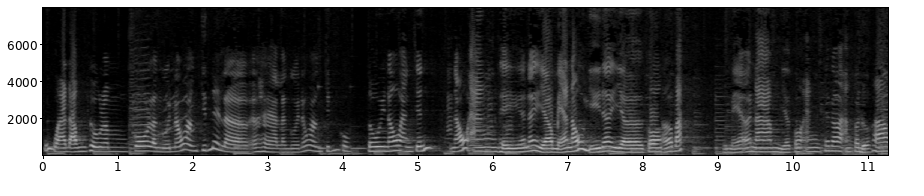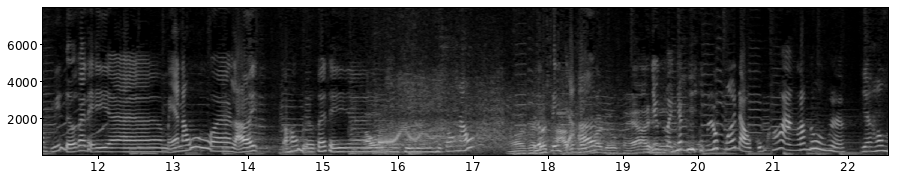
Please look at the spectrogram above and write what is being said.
cũng hòa đồng. Thường là cô là người nấu ăn chính hay là hà là người nấu ăn chính cô? Tôi nấu ăn chính. Nấu ăn thì nói giờ mẹ nấu gì đó giờ con ở bắc thì mẹ ở nam giờ con ăn cái đó ăn có được không? Nếu được á thì à, mẹ nấu à, lợi. Còn không được á thì, à, thì thì con nấu Ờ, thì Lúc đi chợ. được mẹ ơi. Nhưng mà chắc lúc mới đầu cũng khó ăn lắm đúng không hà dạ không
